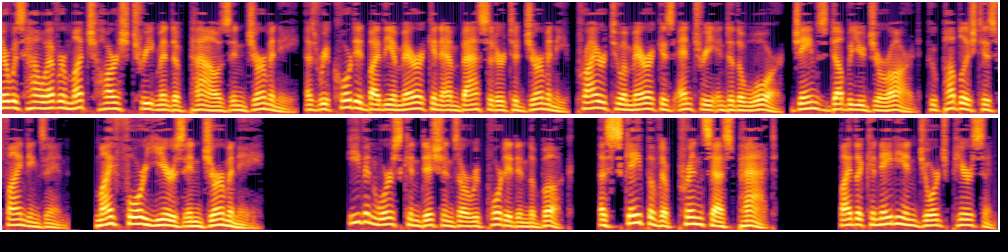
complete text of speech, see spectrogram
There was however much harsh treatment of POWs in Germany, as recorded by the American ambassador to Germany prior to America's entry into the war, James W. Gerard, who published his findings in My Four Years in Germany. Even worse conditions are reported in the book, Escape of a Princess Pat, by the Canadian George Pearson.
